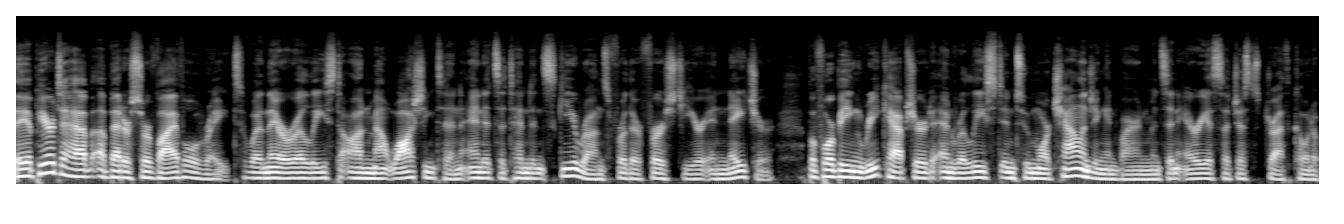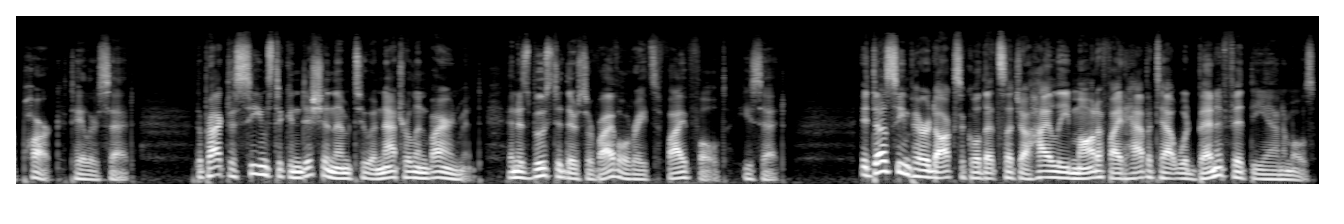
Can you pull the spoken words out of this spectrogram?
They appear to have a better survival rate when they are released on Mount Washington and its attendant ski runs for their first year in nature, before being recaptured and released into more challenging environments in areas such as Strathcona Park, Taylor said. The practice seems to condition them to a natural environment and has boosted their survival rates fivefold, he said. It does seem paradoxical that such a highly modified habitat would benefit the animals,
